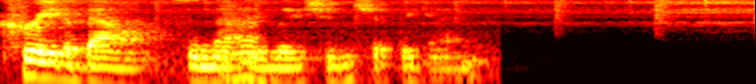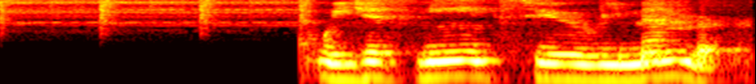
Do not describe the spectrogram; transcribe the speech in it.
create a balance in that Mhm. relationship again. We just need to remember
